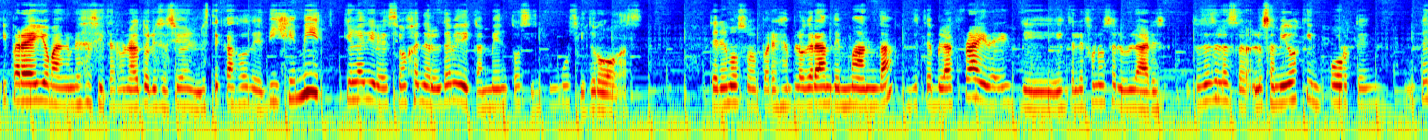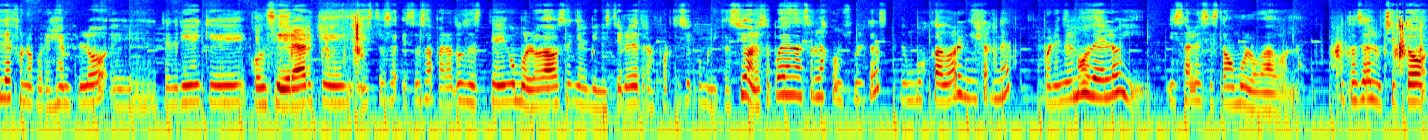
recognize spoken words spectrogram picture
y para ello van a necesitar una autorización, en este caso de DIGEMIT, que es la Dirección General de Medicamentos, Insumos y Drogas. Tenemos, por ejemplo, gran demanda de este Black Friday de teléfonos celulares. Entonces, los, amigos que importen un teléfono, por ejemplo, eh, tendrían que considerar que estos, estos aparatos estén homologados en el Ministerio de Transportes y Comunicaciones. Se pueden hacer las consultas en un buscador en internet, ponen el modelo y, y sale si está homologado o no. Entonces, Luchito,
